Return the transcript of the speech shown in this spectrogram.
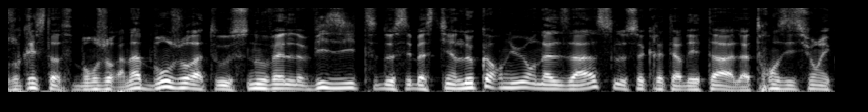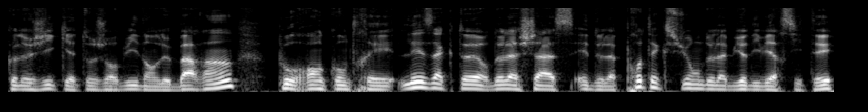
Bonjour Christophe, bonjour Anna, bonjour à tous. Nouvelle visite de Sébastien Lecornu en Alsace. Le secrétaire d'État à la transition écologique est aujourd'hui dans le Bas-Rhin pour rencontrer les acteurs de la chasse et de la protection de la biodiversité.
